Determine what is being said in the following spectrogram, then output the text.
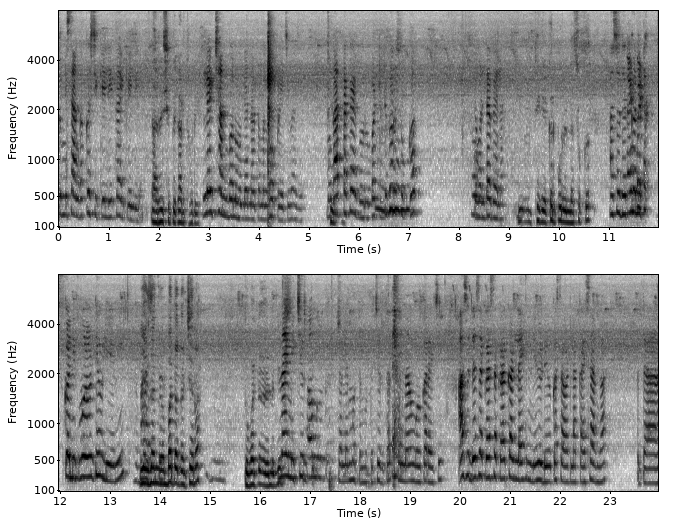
तुम्ही सांगा कशी केली काय केली? रेसिपी काढ थोडी. लय छान बनवून देणार तुम्हाला भोपळ्याची भाजी. मग आता काय करू? बटाटे करू सुक्क? तुम्हाला डब्याला. हम्म, ठीक आहे कर पुरीला सुक असं द्या कणिक कणिक मळून ठेवली आहे मी. एक जण भाजीचं- बटाटा चिरा. लगेच? नाही मी चिरते. त्याला मोठं मोठं चिरतात त्यांना आंघोळ करायची. असू द्या सकाळ सकाळ काढला ह्यांनी व्हिडिओ कसा वाटला काय सांगा. आता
